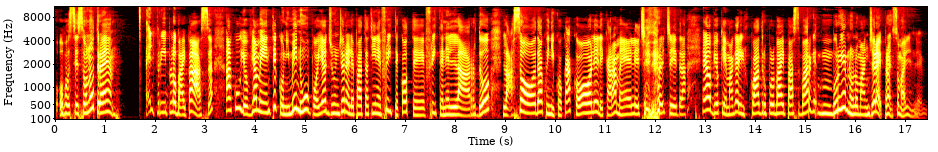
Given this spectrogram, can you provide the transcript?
o se sono tre è il triplo bypass, a cui ovviamente con i menù puoi aggiungere le patatine fritte cotte fritte nel lardo, la soda, quindi Coca-Cola, le caramelle, eccetera, eccetera. È ovvio che magari il quadruple bypass mm, burger non lo mangerei, però insomma il,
